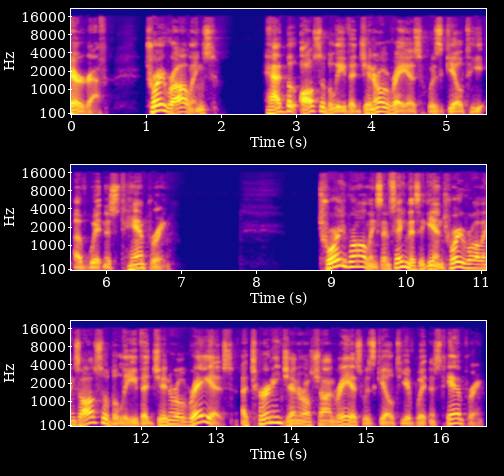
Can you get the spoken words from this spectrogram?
paragraph. Troy Rawlings had also believed that General Reyes was guilty of witness tampering. Troy Rawlings, I'm saying this again, Troy Rawlings also believed that General Reyes, Attorney General Sean Reyes, was guilty of witness tampering.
